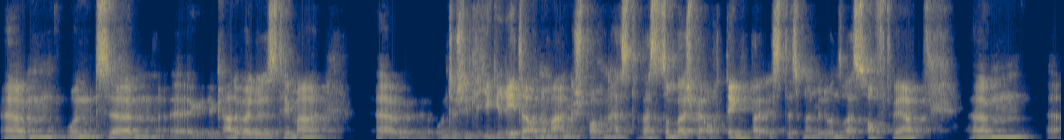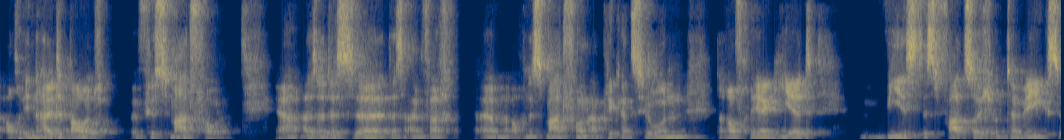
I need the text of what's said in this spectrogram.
Ähm, und ähm, äh, gerade weil du das Thema äh, unterschiedliche Geräte auch nochmal angesprochen hast, was zum Beispiel auch denkbar ist, dass man mit unserer Software ähm, äh, auch Inhalte baut für Smartphone. Ja, also dass, dass einfach auch eine Smartphone-Applikation darauf reagiert, wie ist das Fahrzeug unterwegs,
